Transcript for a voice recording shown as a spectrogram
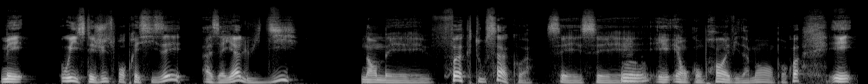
Mais oui, c'était juste pour préciser, Azaya lui dit non mais fuck tout ça quoi. C'est c'est Mhm. et, et on comprend évidemment pourquoi. Et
